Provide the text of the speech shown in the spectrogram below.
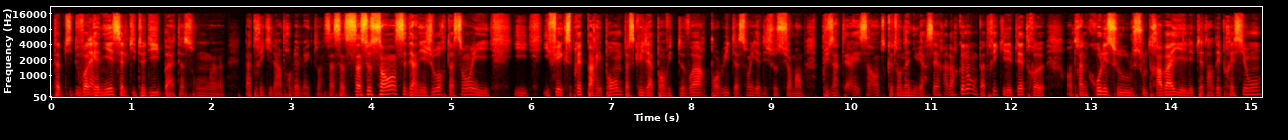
ta petite voix Ouais. gagner, celle qui te dit, bah, de toute façon, Patrick, il a un problème avec toi. Ça, ça, ça se sent ces derniers jours. De toute façon, il, il, il fait exprès de pas répondre parce qu'il n'a pas envie de te voir. Pour lui, de toute façon, il y a des choses sûrement plus intéressantes que ton anniversaire. Alors que non, Patrick, il est peut-être en train de crouler sous, sous le travail et il est peut-être en dépression.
